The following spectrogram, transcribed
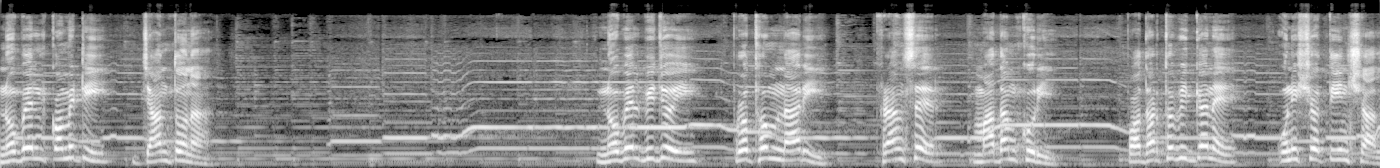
নোবেল কমিটি জানত না। নোবেল বিজয়ী প্রথম নারী ফ্রান্সের মাদাম কুরি, পদার্থবিজ্ঞানে উনিশশো তিন সাল।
